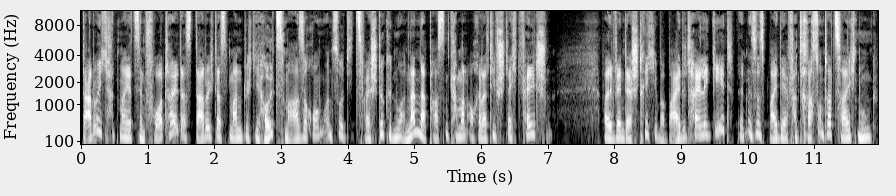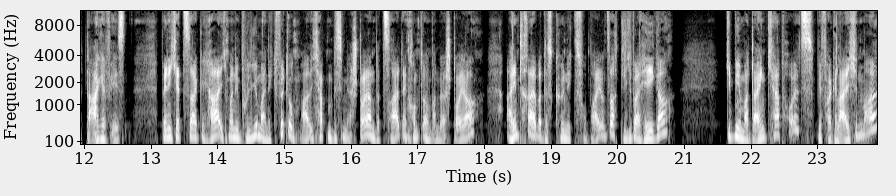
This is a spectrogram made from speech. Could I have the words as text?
dadurch hat man jetzt den Vorteil, dass dadurch, dass man durch die Holzmaserung und so die zwei Stücke nur aneinander passen, kann man auch relativ schlecht fälschen. Weil wenn der Strich über beide Teile geht, dann ist es bei der Vertragsunterzeichnung da gewesen. Wenn ich jetzt sage, ja, ich manipuliere meine Quittung mal, ich habe ein bisschen mehr Steuern bezahlt, dann kommt irgendwann der Steuereintreiber des Königs vorbei und sagt, lieber Heger, gib mir mal dein Kerbholz, wir vergleichen mal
